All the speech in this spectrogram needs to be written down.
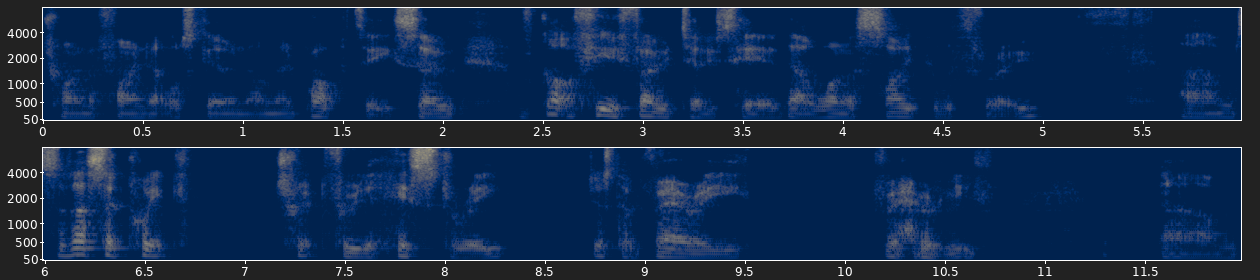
trying to find out what's going on in their property. So I've got a few photos here that I want to cycle through. Um, so that's a quick trip through the history, just a very, very um,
